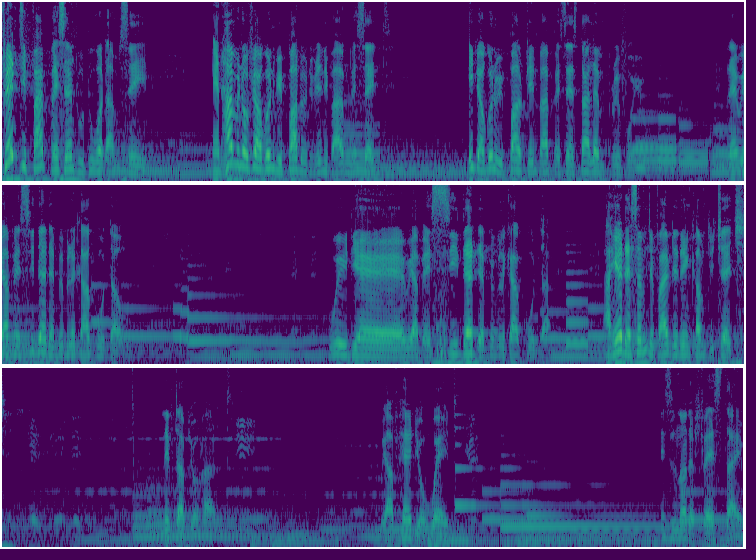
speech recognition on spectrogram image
25% will do what i'm saying and how many of you are going to be part of the 25% if you are going to be part of 25% start me pray for you and then we have exceeded the biblical quota we there we have exceeded the biblical quota. I hear the 75 didn't come to church. Lift up your hand. We have heard your word. This is not the first time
